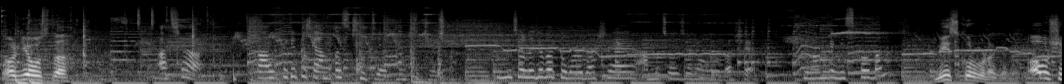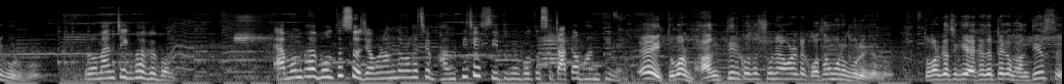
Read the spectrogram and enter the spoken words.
তোমার কি অবস্থা? আচ্ছা কাল থেকে তো ক্যাম্পাস ছুটি ছুটি তুমি চলে যাবা তোমার বাসায় আমি চলে যাব আমার বাসায়। তুমি আমাকে মিস করবা না? মিস করব না কেন? অবশ্যই করব। রোমান্টিক ভাবে বল। এমন ভাবে বলতেছো যেমন আমি তোমার কাছে ভাঙতি চাইছি তুমি বলতেছো টাকা ভাঙতি নেই। এই তোমার ভাঙতির কথা শুনে আমার একটা কথা মনে পড়ে গেল। তোমার কাছে কি এক হাজার টাকা ভাঙতি আছে?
